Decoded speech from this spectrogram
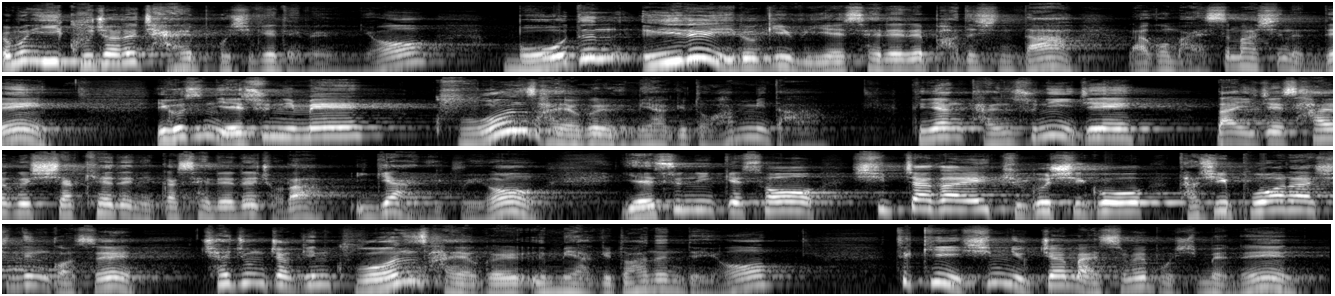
여러분 이 구절을 잘 보시게 되면요 모든 의를 이루기 위해 세례를 받으신다라고 말씀하시는데 이것은 예수님의 구원 사역을 의미하기도 합니다. 그냥 단순히 이제 나 이제 사역을 시작해야 되니까 세례를 줘라 이게 아니고요. 예수님께서 십자가에 죽으시고 다시 부활하시는 것을 최종적인 구원 사역을 의미하기도 하는데요. 특히 16절 말씀을 보시면은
